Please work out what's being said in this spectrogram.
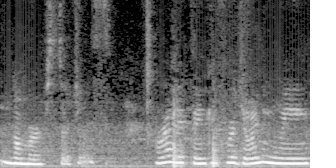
number of stitches. Alright, thank you for joining me.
